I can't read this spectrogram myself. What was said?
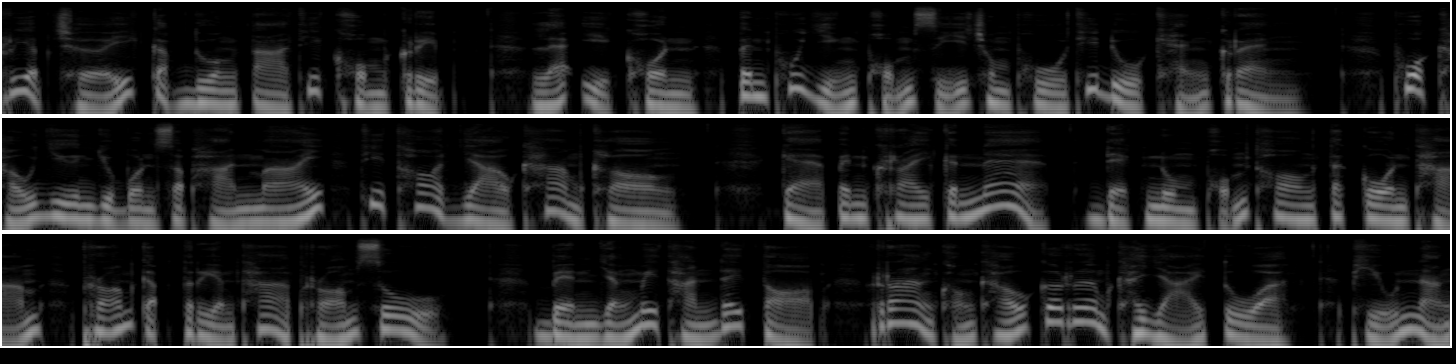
เรียบเฉยกับดวงตาที่คมกริบ และอีกคนเป็นผู้หญิงผมสีชมพูที่ดูแข็งแกร่ง พวกเขายืนอยู่บนสะพานไม้ที่ทอดยาวข้ามคลอง แกเป็นใครกันแน่ เด็กหนุ่มผมทองตะโกนถาม พร้อมกับเตรียมท่าพร้อมสู้ เบนยังไม่ทันได้ตอบ ร่างของเขาก็เริ่มขยายตัว ผิวหนัง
